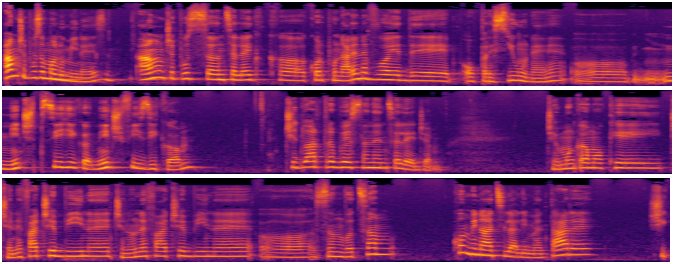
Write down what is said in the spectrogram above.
am început să mă luminez, am început să înțeleg că corpul nu are nevoie de o presiune, uh, nici psihică, nici fizică, ci doar trebuie să ne înțelegem. Ce mâncăm ok, ce ne face bine, ce nu ne face bine, uh, să învățăm combinațiile alimentare și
